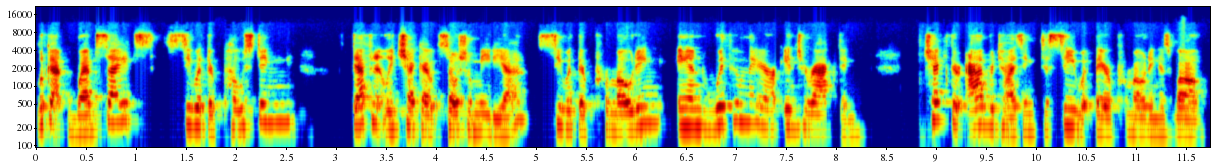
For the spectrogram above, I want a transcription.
Look at websites, see what they're posting, definitely check out social media, see what they're promoting and with whom they are interacting. Check their advertising to see what they are promoting as well.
